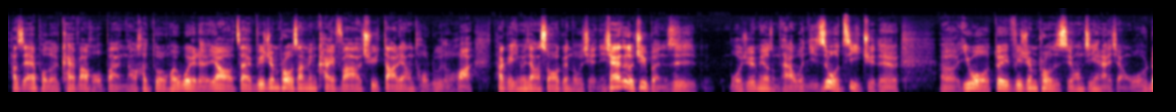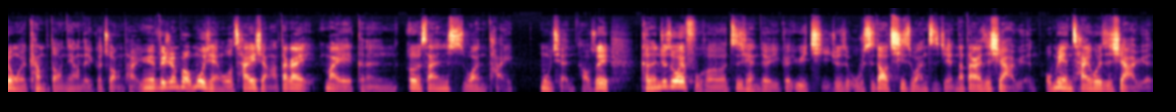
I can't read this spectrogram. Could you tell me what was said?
它是 Apple 的开发伙伴，然后很多人会为了要在 Vision Pro 上面开发去大量投入的话，它可以因为这样收到更多钱。你现在这个剧本是我觉得没有什么太大问题，只是我自己觉得，呃，以我对 Vision Pro 的使用经验来讲，我认为看不到那样的一个状态。因为 Vision Pro 目前我猜想啊，大概卖可能二三十万台。目前好，所以可能就是会符合之前的一个预期，就是五十到七十万之间，那大概是下缘。我们也猜会是下缘，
